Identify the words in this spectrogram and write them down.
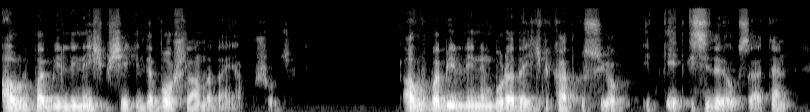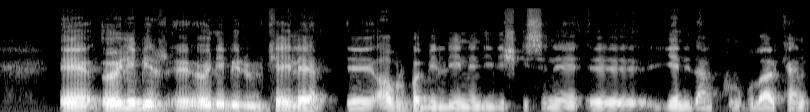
Avrupa Birliği'ne hiçbir şekilde borçlanmadan yapmış olacak. Avrupa Birliği'nin burada hiçbir katkısı yok, etkisi de yok zaten. Ee, öyle bir e, öyle bir ülkeyle e, Avrupa Birliği'nin ilişkisini e, yeniden kurgularken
